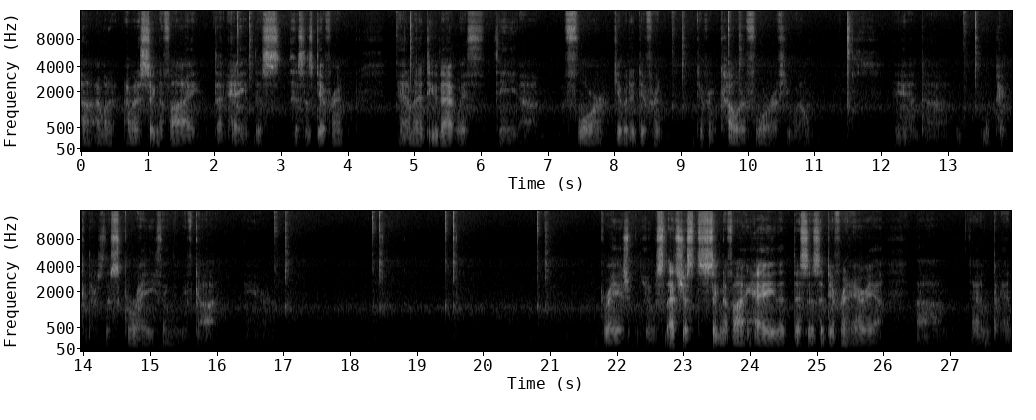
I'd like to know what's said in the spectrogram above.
Uh, I want to I want to signify that hey this this is different, and I'm going to do that with the um, floor. Give it a different different color floor, if you will. And uh, we'll pick. There's this gray thing that we've got. Grayish blue. So that's just signifying, hey, that this is a different area, um, and and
